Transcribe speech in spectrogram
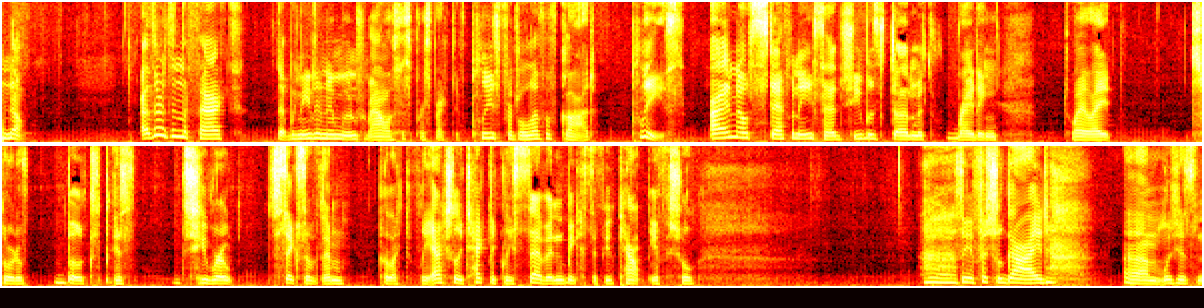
No. Other than the fact that we need a new moon from Alice's perspective, please, for the love of God, please. I know Stephenie said she was done with writing Twilight sort of books because she wrote six of them collectively. Actually, technically seven because if you count the official, uh, the official guide, um, which is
